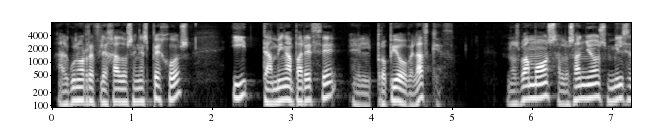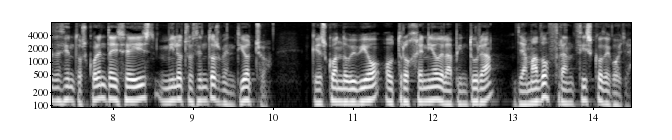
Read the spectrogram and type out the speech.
algunos reflejados en espejos, y también aparece el propio Velázquez. Nos vamos a los años 1746-1828, que es cuando vivió otro genio de la pintura llamado Francisco de Goya.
